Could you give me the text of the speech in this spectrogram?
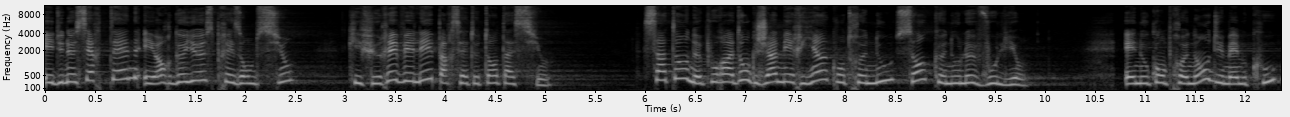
et d'une certaine et orgueilleuse présomption qui fut révélée par cette tentation Satan ne pourra donc jamais rien contre nous sans que nous le voulions. Et nous comprenons du même coup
